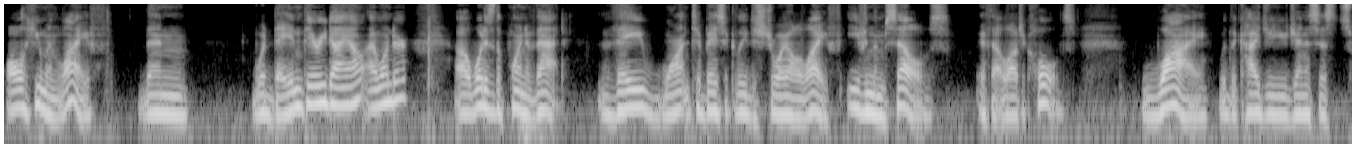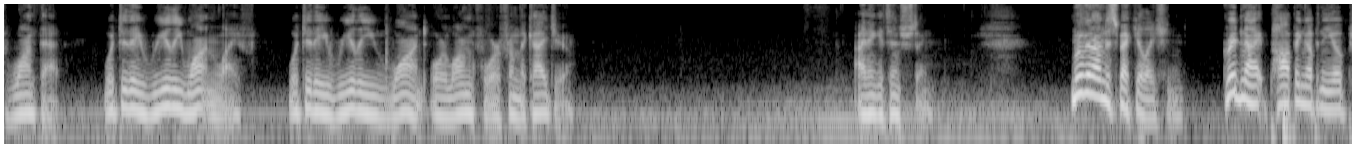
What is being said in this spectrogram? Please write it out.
all human life, then would they, in theory, die out? I wonder. Uh, what is the point of that? They want to basically destroy all life, even themselves, if that logic holds. Why would the kaiju eugenicists want that? What do they really want in life? What do they really want or long for from the kaiju? I think it's interesting. Moving on to speculation. Grid Knight popping up in the OP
